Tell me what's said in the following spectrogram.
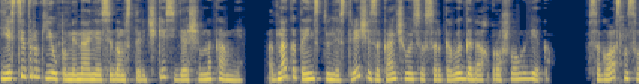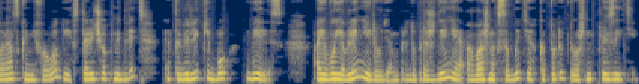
Есть и другие упоминания о седом старичке, сидящем на камне. Однако таинственные встречи заканчиваются в сороковых годах прошлого века. Согласно славянской мифологии, старичок-медведь – это великий бог Велес, а его явление людям – предупреждение о важных событиях, которые должны произойти.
